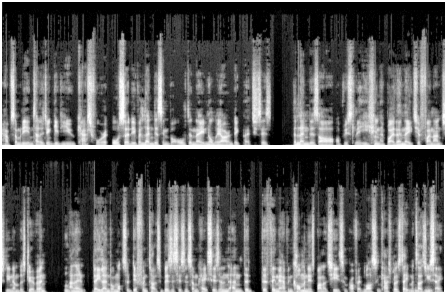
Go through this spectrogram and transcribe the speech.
have somebody intelligent give you cash for it, or certainly if a lender's involved, and they normally are in big purchases, the lenders are obviously, you know, by their nature, financially numbers driven. Mm-hmm. And then they lend on lots of different types of businesses in some cases. And, and the, the thing they have in common is balance sheets and profit and loss and cash flow statements, mm-hmm. as you mm-hmm. say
